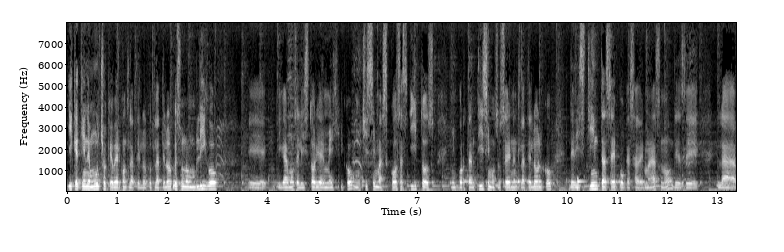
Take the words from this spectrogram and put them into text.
Y que tiene mucho que ver con Tlatelolco. Tlatelolco es un ombligo eh, digamos, de la historia de México. Muchísimas cosas, hitos importantísimos suceden en Tlatelolco, de distintas épocas además, ¿no? Desde la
